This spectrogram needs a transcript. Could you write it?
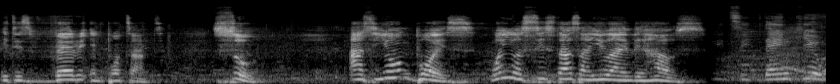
It is very important. So, as young boys, when your sisters and you are in the house, Thank you.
